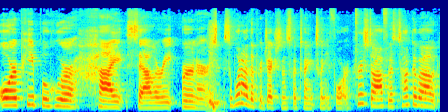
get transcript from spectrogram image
or people who are high salary earners. So what are the projections for 2024? First off, let's talk about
